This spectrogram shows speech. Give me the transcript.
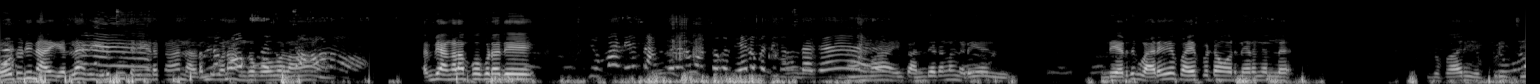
ரோட்டுடி நான் எல்லாம் இடுப்பு தண்ணி கிடக்கா? நடந்து போனா அங்க போகலாம். தம்பி அங்கெல்லாம் போக கூடாது. ஆமா இப்ப அந்த இடம்லாம் கிடையாது. இந்த இடத்துக்கு வரவே பயப்பட்டோம் ஒரு நேரங்கள்ல. இப்ப பாரு எப்படி ஜே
